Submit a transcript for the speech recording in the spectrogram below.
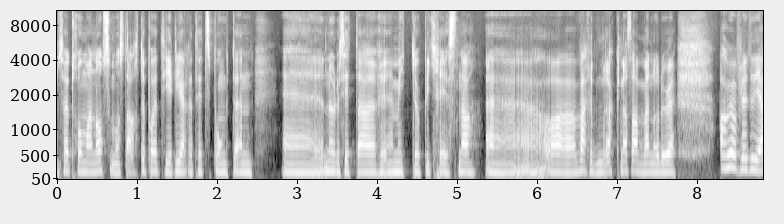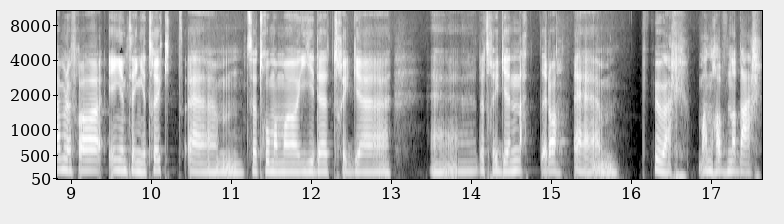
Så jeg tror man også må starte på et tidligere tidspunkt enn eh, når du sitter midt oppi krisen da, eh, og verden rakner sammen og du er akkurat flyttet hjemmefra, ingenting er trygt. Eh, Så jeg tror man må gi det trygge, eh, det trygge nettet da, eh, før man havner der.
